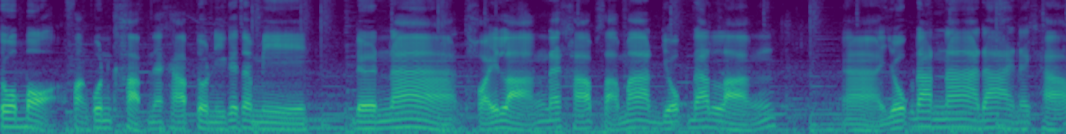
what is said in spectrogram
ตัวเบาะฝั่งคนขับนะครับ ตัวนี้ก็จะมีเดินหน้าถอยหลังนะครับ สามารถยกด้านหลังยกด้านหน้าได้นะครับ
